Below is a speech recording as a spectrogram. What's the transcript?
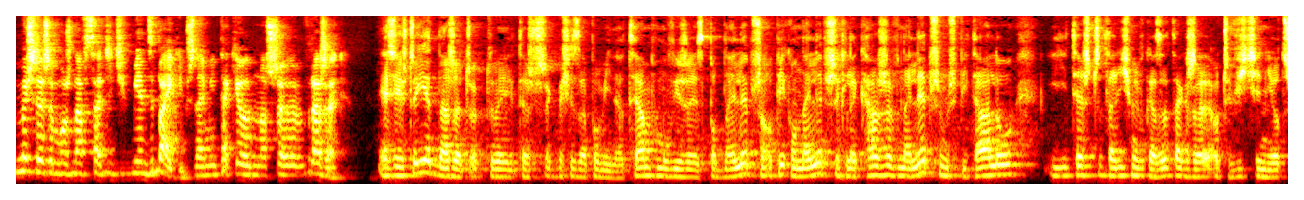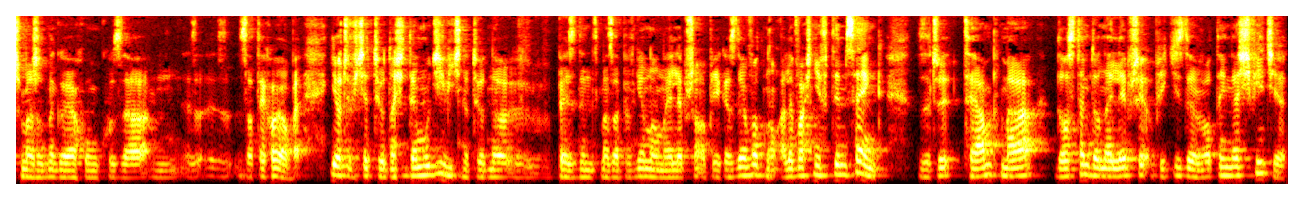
myślę, że można wsadzić między bajki. Przynajmniej takie odnoszę wrażenie. Jest jeszcze jedna rzecz, o której też jakby się zapomina. Trump mówi, że jest pod najlepszą opieką najlepszych lekarzy w najlepszym szpitalu i też czytaliśmy w gazetach, że oczywiście nie otrzyma żadnego rachunku za, za, za tę chorobę. I oczywiście trudno się temu dziwić. No trudno, prezydent ma zapewnioną najlepszą opiekę zdrowotną, ale właśnie w tym sęk. Znaczy Trump ma dostęp do najlepszej opieki zdrowotnej na świecie.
